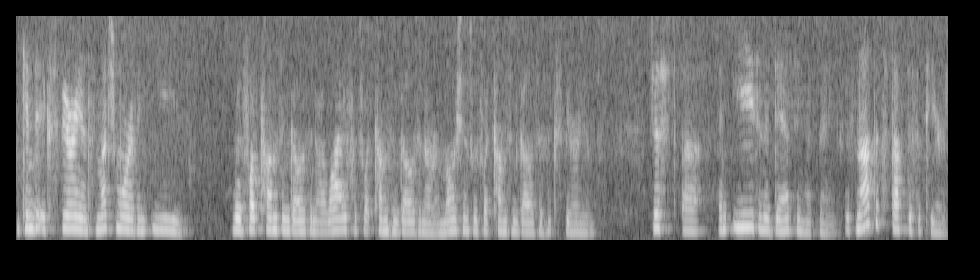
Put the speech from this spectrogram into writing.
we can experience much more of an ease with what comes and goes in our life, with what comes and goes in our emotions, with what comes and goes as experience. Just uh, an ease in the dancing with things. It's not that stuff disappears,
